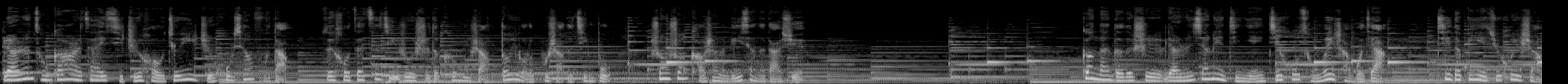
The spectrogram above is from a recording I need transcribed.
两人从高二在一起之后，就一直互相辅导，最后在自己弱势的科目上都有了不少的进步，双双考上了理想的大学。更难得的是，两人相恋几年，几乎从未吵过架。记得毕业聚会上，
